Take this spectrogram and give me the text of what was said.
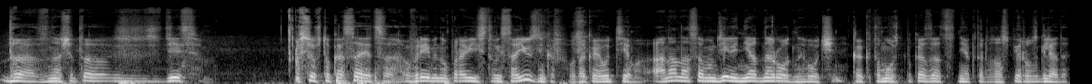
Да, значит, э, здесь все, что касается временного правительства и союзников, вот такая вот тема, она на самом деле неоднородная очень, как это может показаться некоторым с первого взгляда.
